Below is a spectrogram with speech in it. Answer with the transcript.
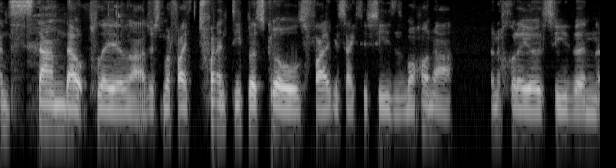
yn stand-out player yna, just mae'r ffaith 20 plus goals, 5 consecutive seasons, mae hwnna yn chwaraewyr sydd yn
